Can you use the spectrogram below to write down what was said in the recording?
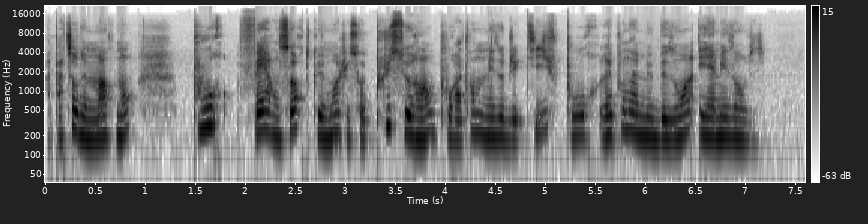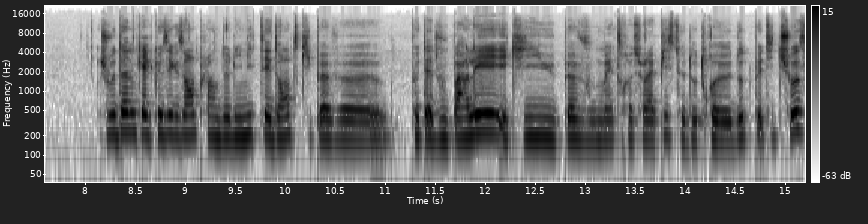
à partir de maintenant, pour faire en sorte que moi je sois plus serein pour atteindre mes objectifs, pour répondre à mes besoins et à mes envies. Je vous donne quelques exemples hein, de limites aidantes qui peuvent euh, peut-être vous parler et qui peuvent vous mettre sur la piste d'autres petites choses.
